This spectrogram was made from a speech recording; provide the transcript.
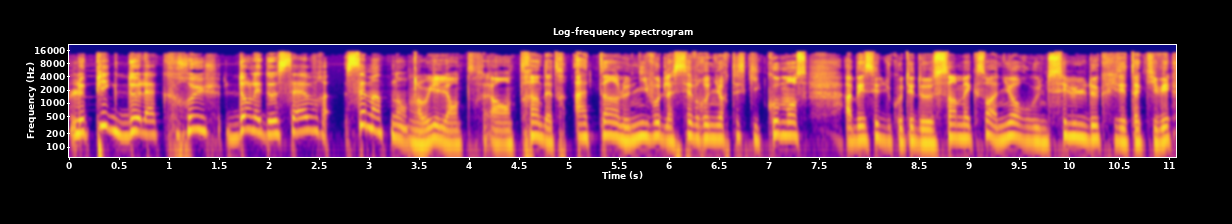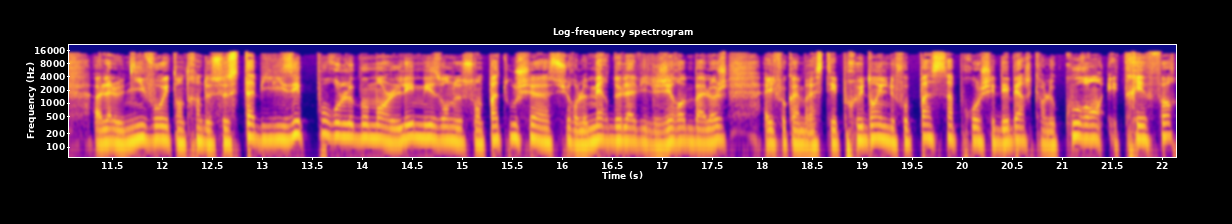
le pic de la crue dans les Deux-Sèvres, c'est maintenant. Ah oui, il est en, train d'être atteint. Le niveau de la Sèvre niortaise qui commence à baisser du côté de Saint-Mexan à Niort où une cellule de crise est activée. Euh, là, le niveau est en train de se stabiliser. Pour le moment, les maisons ne sont pas touchées sur le maire de la ville, Jérôme Baloge. Euh, il faut quand même rester prudent. Il ne faut pas s'approcher des berges car le courant est très fort.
